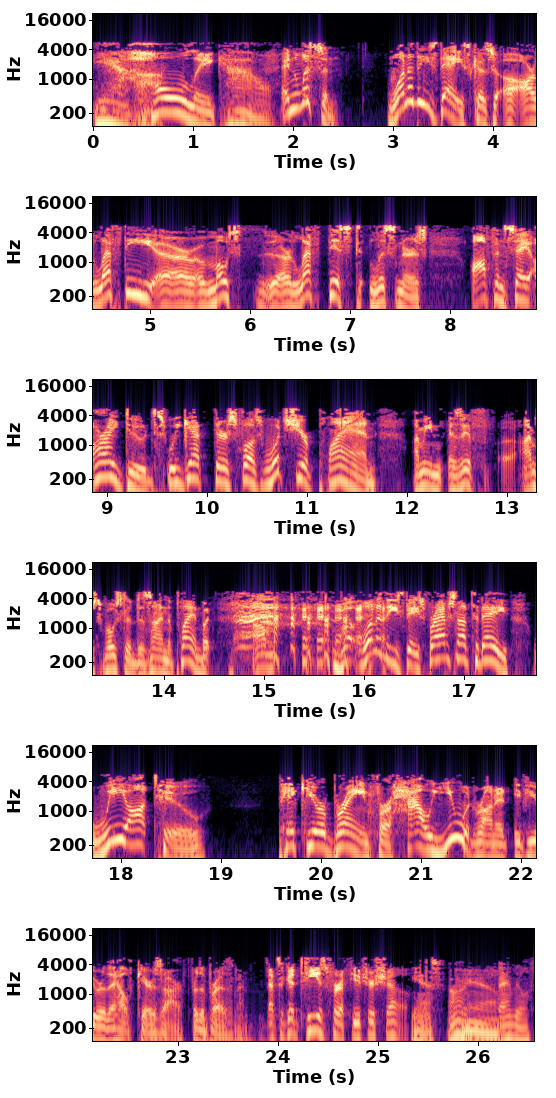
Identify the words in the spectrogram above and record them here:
Yeah. Holy cow. And listen, one of these days, because our lefty or most our leftist listeners often say, "All right, dudes, we get there's flaws. What's your plan?" I mean, as if uh, I'm supposed to design the plan, but um, but one of these days, perhaps not today, we ought to pick your brain for how you would run it if you were the healthcare czar for the president. That's a good tease for a future show. Yes. All right. Yeah. Fabulous.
